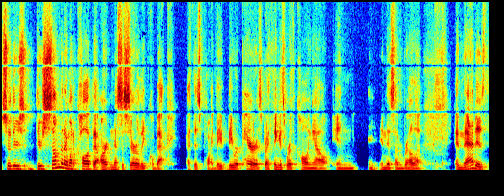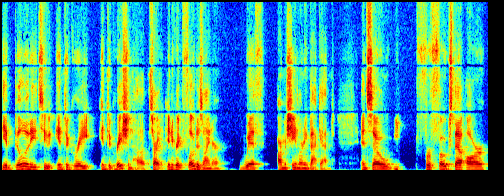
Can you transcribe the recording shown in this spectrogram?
So there's there's some that I want to call out that aren't necessarily Quebec at this point. They they were Paris, but I think it's worth calling out in in, in this umbrella and that is the ability to integrate integration hub sorry integrate flow designer with our machine learning backend and so for folks that are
